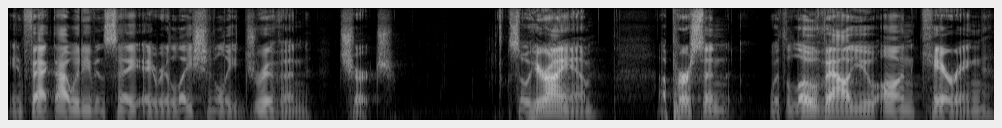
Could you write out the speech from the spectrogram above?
in fact, I would even say a relationally driven church. So here I am, a person with low value on caring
